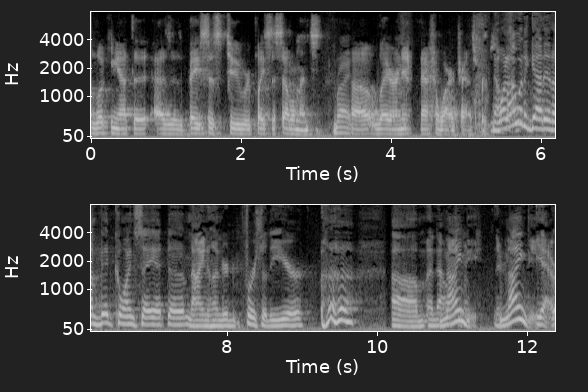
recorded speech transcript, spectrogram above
looking at the as a basis to replace the settlements uh, layer in international wire transfers. Now, if I would have got in on Bitcoin, say at uh, 900 first of the year, um, and now 90, 90, yeah,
